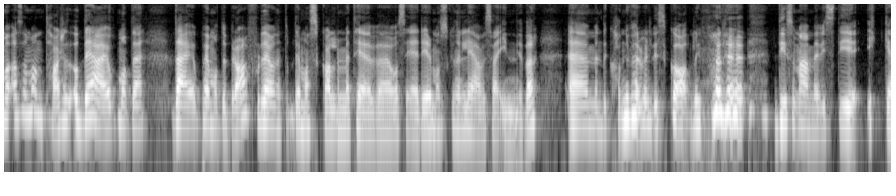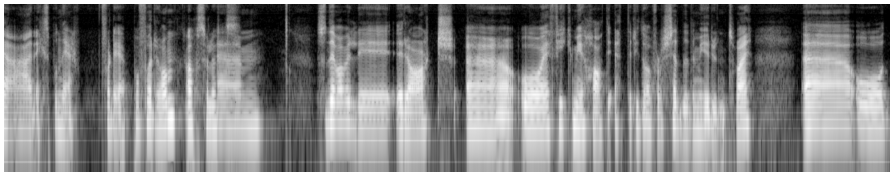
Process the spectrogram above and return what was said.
Man, altså, man tar seg Og det er jo på en måte Det er jo på en måte bra, for det er jo nettopp det man skal med TV og serier. Man skal kunne leve seg inn i det. Eh, men det kan jo være veldig skadelig for eh, de som er med, hvis de ikke er eksponert for det på forhånd. Absolutt. Um, så det var veldig rart. Uh, og jeg fikk mye hat i ettertid òg, for da skjedde det mye rundt meg. Uh, og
